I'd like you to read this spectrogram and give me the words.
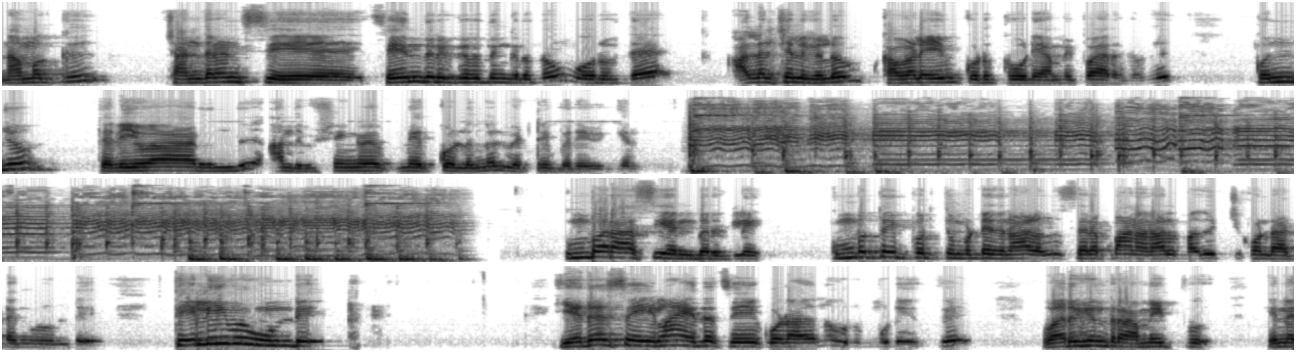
நமக்கு சந்திரன் சே சேர்ந்திருக்கிறதுங்கிறதும் ஒரு வித அலைச்சல்களும் கவலையும் கொடுக்கக்கூடிய அமைப்பா இருக்குது. கொஞ்சம் தெளிவா இருந்து அந்த விஷயங்களை மேற்கொள்ளுங்கள் வெற்றி பெறுவீர்கள். கும்பராசி என்பர்களே கும்பத்தை பொறுத்த மட்டும் இதனால் வந்து சிறப்பான நாள் மகிழ்ச்சி கொண்டாட்டங்கள் உண்டு. தெளிவு உண்டு. எதை செய்யலாம் எதை செய்யக்கூடாதுன்னு ஒரு முடிவுக்கு வருகின்ற அமைப்பு. என்ன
